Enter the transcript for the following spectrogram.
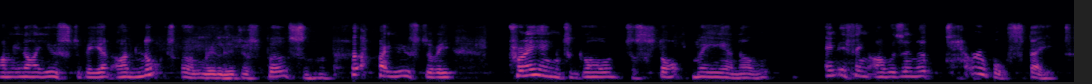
I mean, I used to be, and I'm not a religious person. I used to be praying to God to stop me and uh, anything. I was in a terrible state.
